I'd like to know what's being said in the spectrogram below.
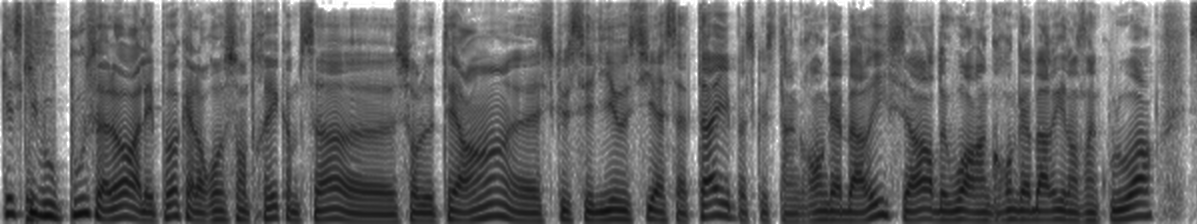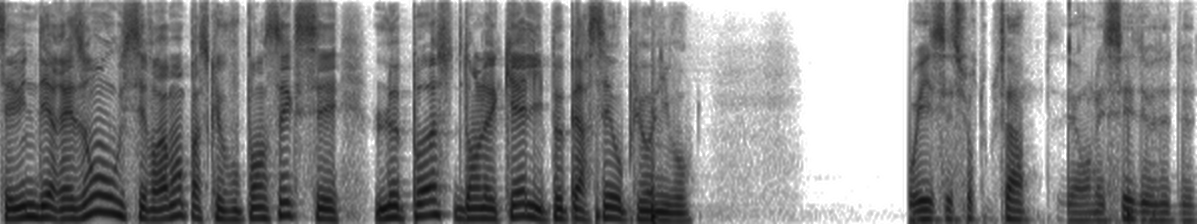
Qu'est-ce qui vous pousse alors à l'époque à le recentrer comme ça euh, sur le terrain? Est-ce que c'est lié aussi à sa taille? Parce que c'est un grand gabarit. C'est rare de voir un grand gabarit dans un couloir. C'est une des raisons ou c'est vraiment parce que vous pensez que c'est le poste dans lequel il peut percer au plus haut niveau? Oui, c'est surtout ça. On essaie de- de- de-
